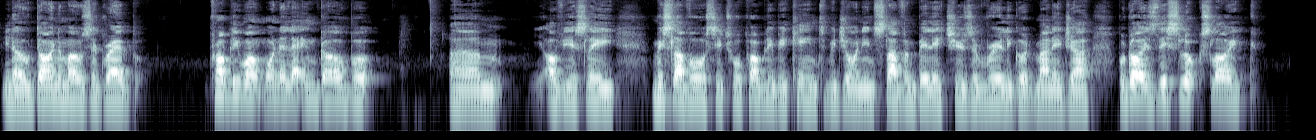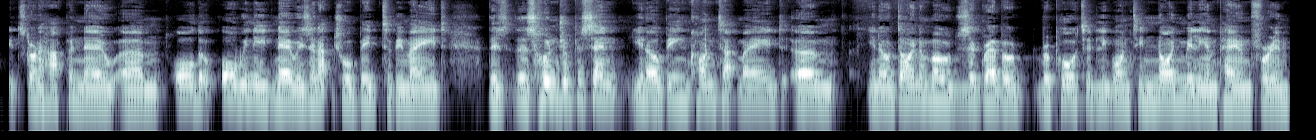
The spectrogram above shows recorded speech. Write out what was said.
you know, Dynamo Zagreb probably won't want to let him go, but um, obviously Mislav Orsic will probably be keen to be joining Slaven Bilic, who's a really good manager. But guys, this looks like it's going to happen now. Um, all that all we need now is an actual bid to be made. There's there's hundred percent, you know, being contact made. Um, you know, Dynamo Zagreb reportedly wanting £9 million for him.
